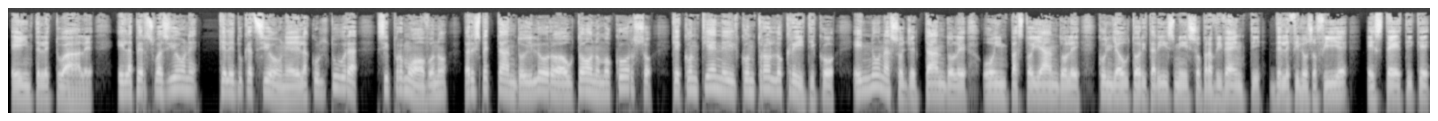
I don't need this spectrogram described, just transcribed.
e intellettuale, e la persuasione che l'educazione e la cultura si promuovono rispettando il loro autonomo corso che contiene il controllo critico e non assoggettandole o impastoiandole con gli autoritarismi sopravviventi delle filosofie estetiche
